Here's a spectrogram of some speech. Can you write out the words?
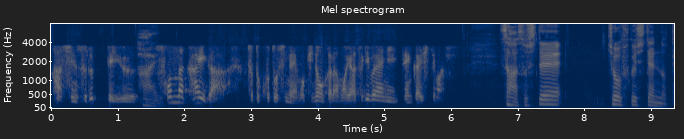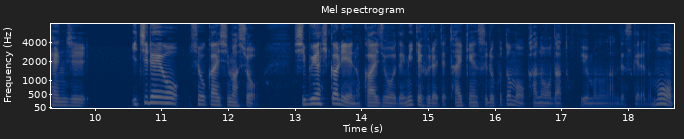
発信するっていう、はいそんな会がちょっと今年ね、もう昨日からもう矢継ぎ早に展開してます。さあそして重複視点の展示一例を紹介しましょう渋谷ヒカリエの会場で見て触れて体験することも可能だというものなんですけれども、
